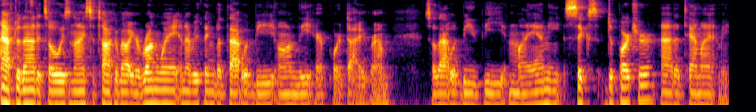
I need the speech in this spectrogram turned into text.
after that, it's always nice to talk about your runway and everything, but that would be on the airport diagram. So that would be the Miami 6 departure out of Tamiami.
